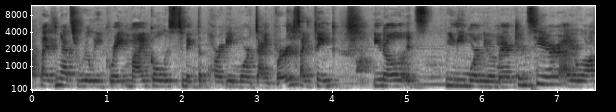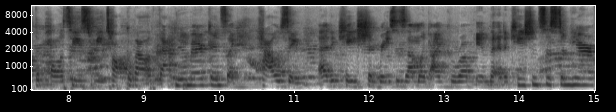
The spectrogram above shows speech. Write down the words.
And I think that's really great. My goal is to make the party more diverse. I think, you know, it's we need more new Americans here. I love the policies we talk about affect new Americans, like housing, education, racism. Like I grew up in the education system here,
